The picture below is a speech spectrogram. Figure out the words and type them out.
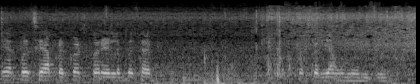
ત્યાર પછી આપણે કટ કરેલા બધા કકરિયા ઉમેરી દઈશું.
